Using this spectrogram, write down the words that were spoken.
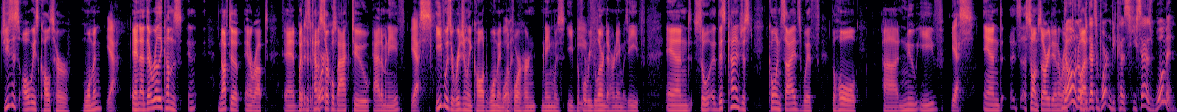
Jesus always calls her woman. Yeah. And uh, that really comes in, not to interrupt, and but, But to kind of circle back to Adam and Eve. Yes. Eve was originally called woman, Woman. before her name was Eve. Before we learned that her name was Eve, and so uh, this kind of just coincides with the whole uh, new Eve. Yes. And so I'm sorry to interrupt. No, no, but, that's important because he says woman.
